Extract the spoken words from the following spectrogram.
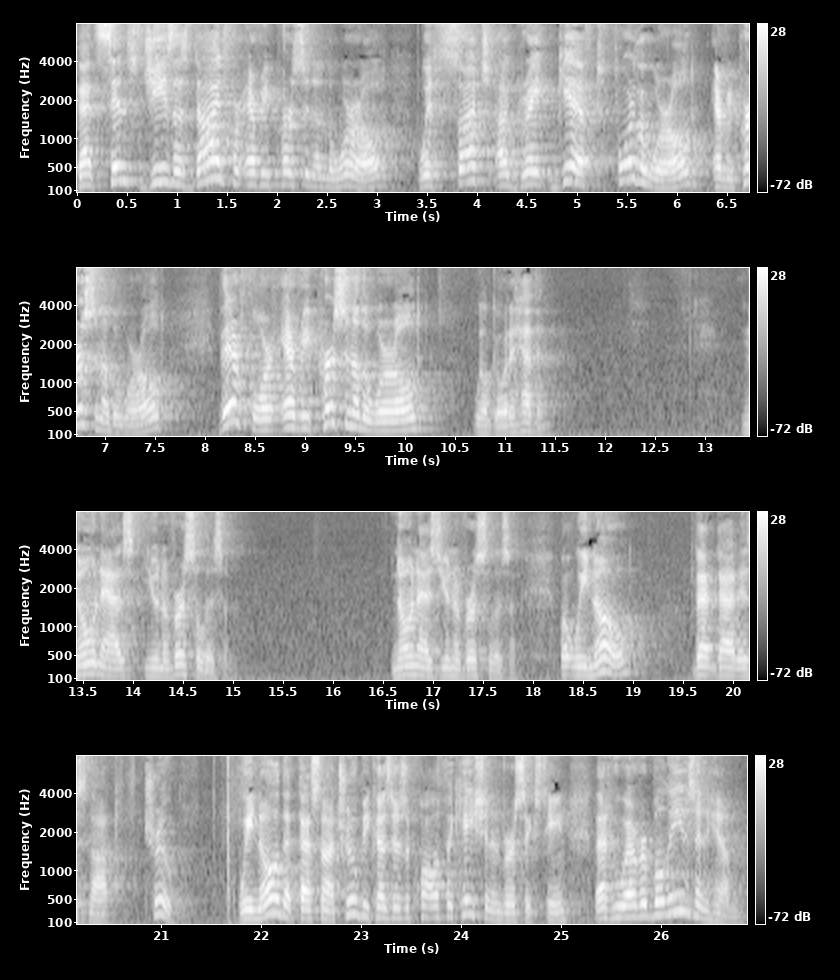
that since Jesus died for every person in the world, with such a great gift for the world, every person of the world, therefore every person of the world will go to heaven. Known as universalism. Known as universalism. But we know that that is not true. We know that that's not true because there's a qualification in verse 16 that whoever believes in him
